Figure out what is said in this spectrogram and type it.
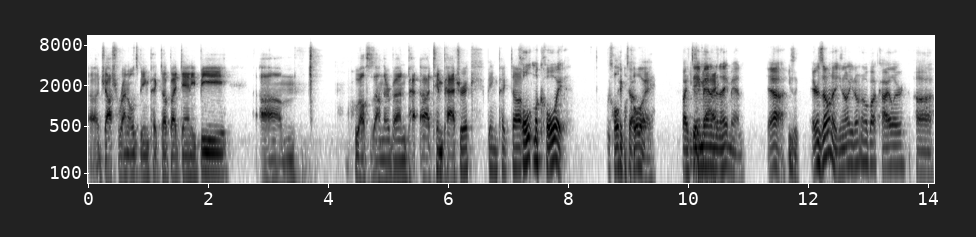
Uh, Josh Reynolds being picked up by Danny B. Um, who else is on there? Ben Pa- uh, Tim Patrick being picked up. Colt McCoy was Colt picked up. McCoy. by He's a Dayman and the Nightman. Yeah, He's a- Arizona. You know, you don't know about Kyler. Uh,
